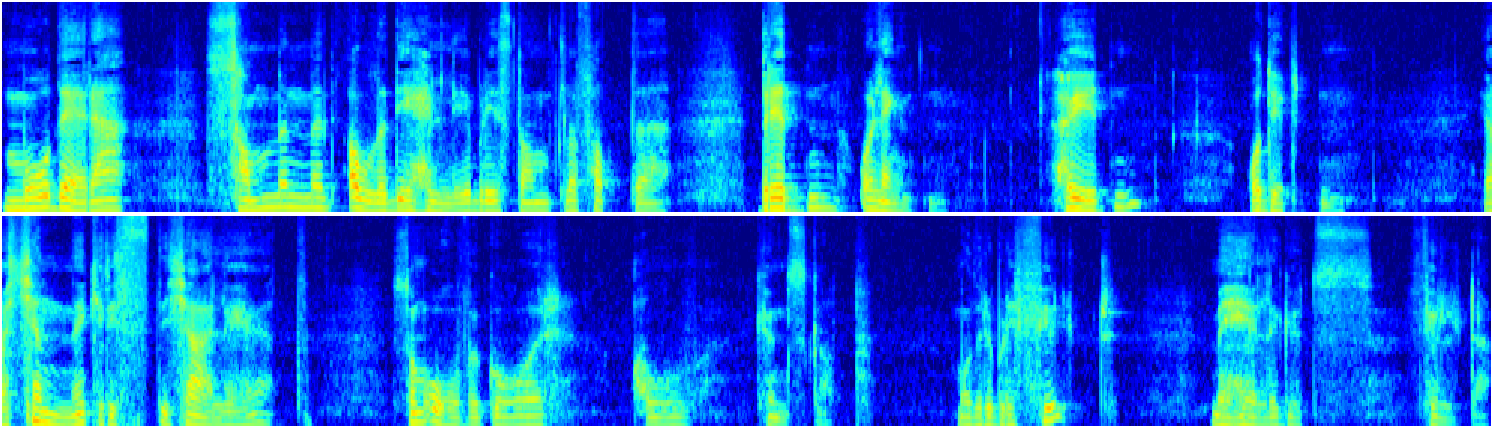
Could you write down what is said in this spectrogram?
Må dere sammen med alle de hellige bli i stand til å fatte bredden og lengden, høyden og dybden ja, kjenne Kristi kjærlighet, som overgår all kunnskap. Må dere bli fylt med hele Guds fylde.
